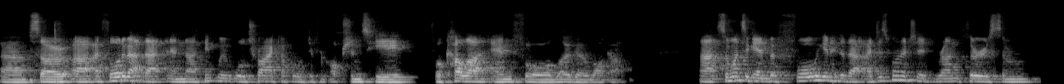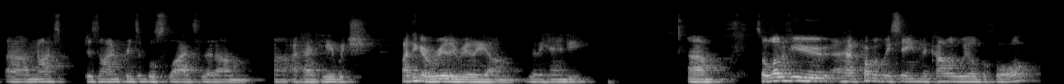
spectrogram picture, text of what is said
Um, so uh, I thought about that, and I think we, will try a couple of different options here for color and for logo lockup. Uh, so once again, before we get into that, I just wanted to run through some um, nice design principle slides that um, uh, I had here, which I think are really, really, um, really handy. Um, so a lot of you have probably seen the color wheel before.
